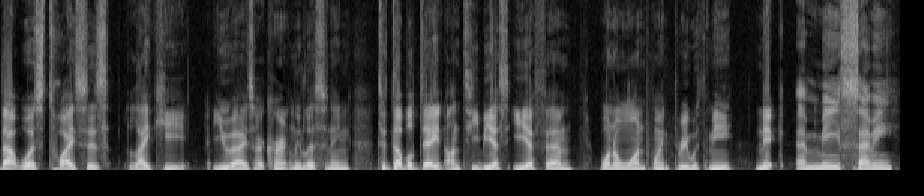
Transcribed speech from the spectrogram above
That was Twice's Likey. You guys are currently listening to Double Date on TBS EFM 101.3 with me, Nick. And me, Sammy.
